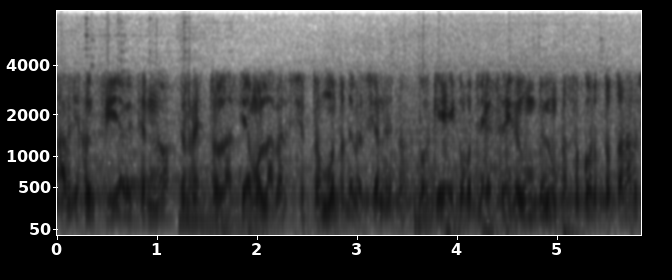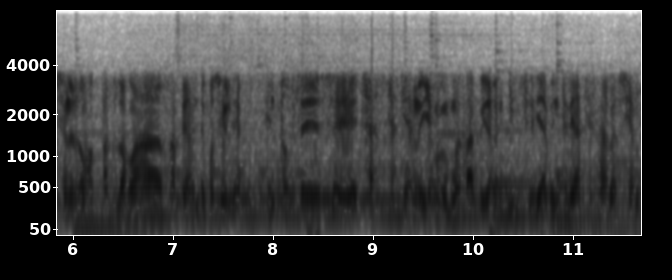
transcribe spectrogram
a veces coincidía, a veces no. El resto lo hacíamos la versión, un montón de versiones, ¿no? Porque como tenía que salir en un, en un plazo corto todas las versiones lo más, lo más rápidamente posible, entonces eh, se, se hacían ya muy, muy rápido, en 15 días, 20 días hacías una versión,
